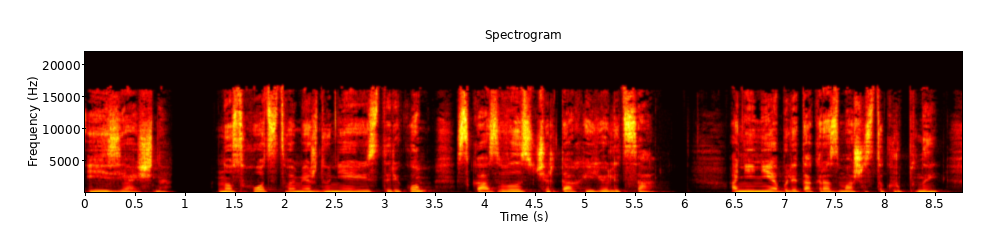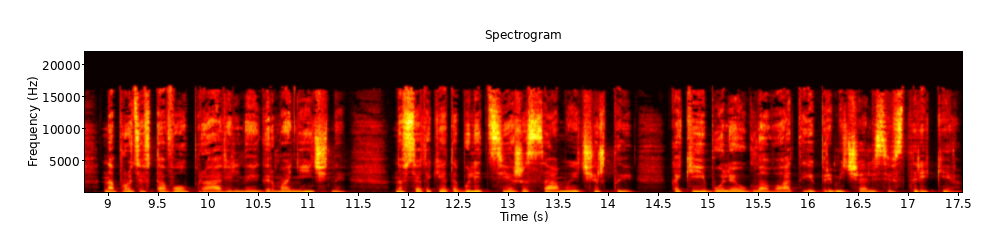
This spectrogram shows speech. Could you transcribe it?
и изящна но сходство между нею и стариком сказывалось в чертах ее лица. Они не были так размашисто крупны, напротив того, правильны и гармоничны, но все-таки это были те же самые черты, какие более угловатые примечались и в старике.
